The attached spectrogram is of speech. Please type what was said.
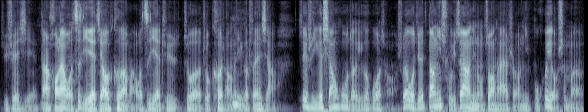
去学习。当然后来我自己也教课嘛，我自己也去做做课程的一个分享，这是一个相互的一个过程。所以我觉得当你处于这样的一种状态的时候，你不会有什么。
